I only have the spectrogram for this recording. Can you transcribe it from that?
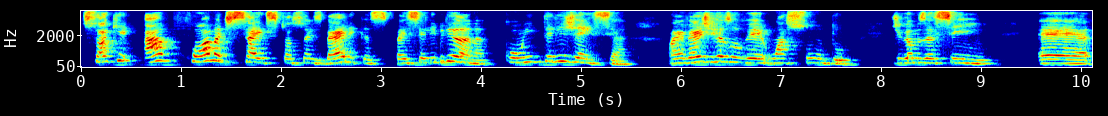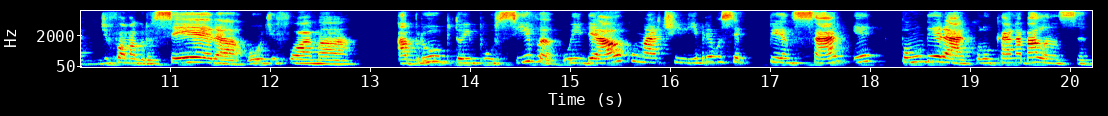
Só que a forma de sair de situações bélicas vai ser libriana, com inteligência. Ao invés de resolver um assunto, digamos assim, é, de forma grosseira ou de forma abrupta ou impulsiva, o ideal com Marte em Libra é você pensar e ponderar, colocar na balança.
